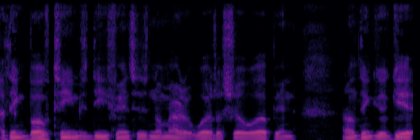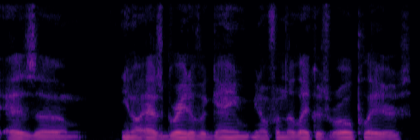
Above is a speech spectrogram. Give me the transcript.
I think both teams' defenses, no matter what, will show up, and I don't think you'll get as um, you know as great of a game, you know, from the Lakers role players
